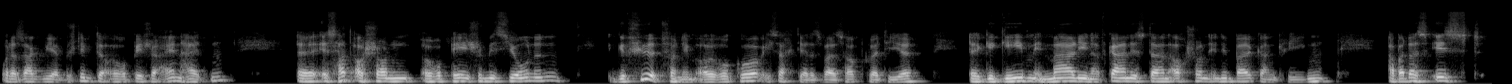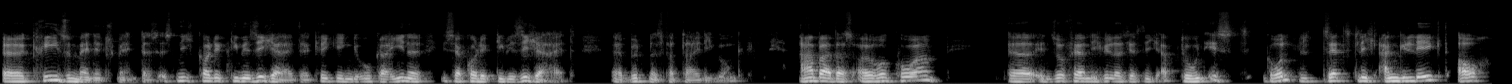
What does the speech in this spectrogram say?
Oder sagen wir bestimmte europäische Einheiten. Äh, es hat auch schon europäische Missionen geführt von dem Eurokorps, ich sagte ja, das war das Hauptquartier, äh, gegeben in Mali, in Afghanistan, auch schon in den Balkankriegen. Aber das ist äh, Krisenmanagement, das ist nicht kollektive Sicherheit. Der Krieg gegen die Ukraine ist ja kollektive Sicherheit, äh, Bündnisverteidigung. Aber das Eurokorps, äh, insofern, ich will das jetzt nicht abtun, ist grundsätzlich angelegt auch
